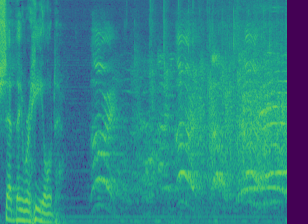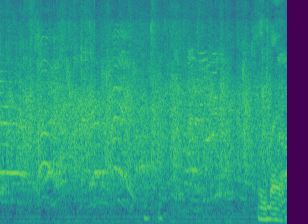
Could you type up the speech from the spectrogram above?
said they were healed. Amen.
